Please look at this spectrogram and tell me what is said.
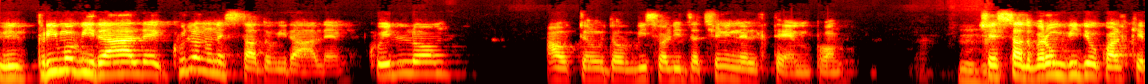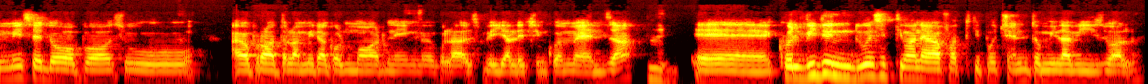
Il primo virale, quello non è stato virale, quello ha ottenuto visualizzazioni nel tempo. Mm-hmm. C'è stato però un video qualche mese dopo su... Avevo provato la Miracle Morning, quella sveglia alle 5 e mezza, mm. e quel video in due settimane aveva fatto tipo 100.000 visual.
